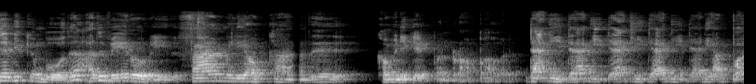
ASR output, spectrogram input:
ஜெபிக்கும் போது அது வேறொரு இது. ஃபேமிலியாக உட்காந்து கம்யூனிகேட் பண்ணுறோம் அப்பாவை daddy daddy daddy daddy daddy அப்பா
